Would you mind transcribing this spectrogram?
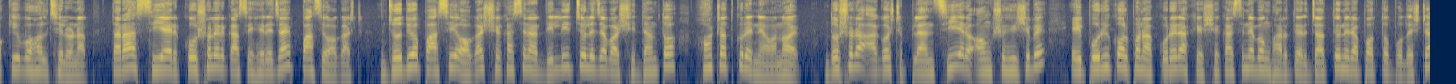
অকিবহাল ছিল না। তারা সিআইয়ের কৌশলের কাছে হেরে যায় পাঁচই অগাস্ট। যদিও পাঁচই অগাস্ট শেখ হাসিনার দিল্লি চলে যাবার সিদ্ধান্ত হঠাৎ করে নেওয়া নয়। দোসরা আগস্ট প্ল্যান সি এর অংশ হিসেবে এই পরিকল্পনা করে রাখে শেখ হাসিনা এবং ভারতের জাতীয় নিরাপত্তা উপদেষ্টা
